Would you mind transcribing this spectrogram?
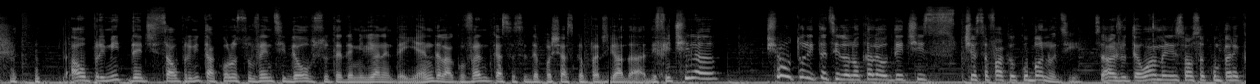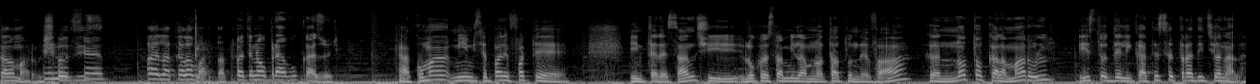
Au primit, deci s-au primit acolo subvenții de 800 de milioane de yen de la guvern ca să se depășească perioada dificilă și autoritățile locale au decis ce să facă cu bănuții. Să ajute oamenii sau să cumpere calamarul. Și au zis, hai la calamar, tata. Poate n-au prea avut cazuri. Acum, mie mi se pare foarte interesant și lucrul ăsta mi l-am notat undeva, că în Noto calamarul este o delicatesă tradițională.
